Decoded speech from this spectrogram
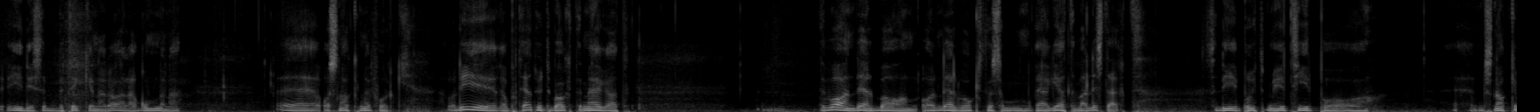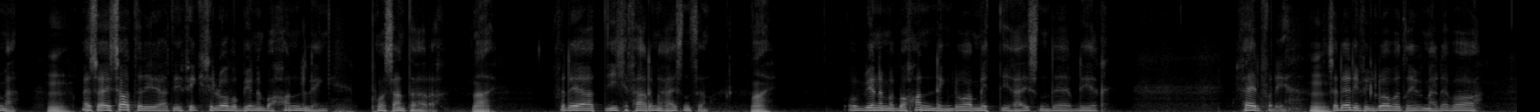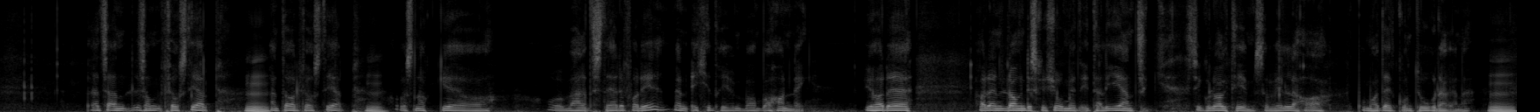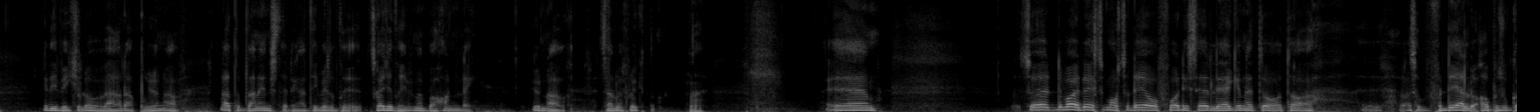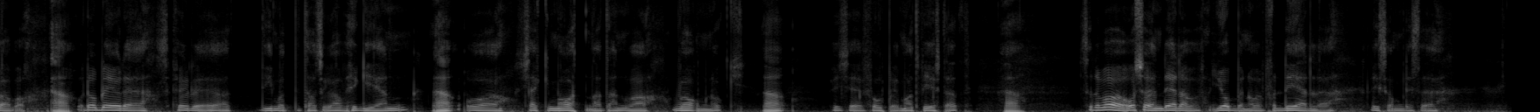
i disse butikkene, da, eller rommene, eh, og snakket med folk. Og de rapporterte jo tilbake til meg at det var en del barn og en del voksne som reagerte veldig sterkt. Så de brukte mye tid på å eh, snakke med. Mm. Men så jeg sa til dem at de fikk ikke lov å begynne behandling på senteret der. Nei. Fordi at de ikke er ferdig med reisen sin. Nei. Å begynne med behandling da midt i reisen, det blir feil for dem. Mm. Så det de fikk lov å drive med, det var liksom førstehjelp. Mm. Mental førstehjelp. Mm. Å snakke og, og være til stede for dem, men ikke drive med behandling. Vi hadde, hadde en lang diskusjon med et italiensk psykologteam som ville ha på en måte et kontor der inne. Mm. Men de fikk ikke lov å være der pga. nettopp den innstillingen at de vil skal ikke drive med behandling under selve flukten. Nei. Eh, så det var jo liksom også det å få disse legene til å ta eh, altså fordele arbeidsoppgaver. Ja. Og da ble jo det selvfølgelig at de måtte ta seg av hygienen Ja. og sjekke maten, at den var varm nok. Ja. Ikke folk ble matforgiftet. Ja. Så det var også en del av jobben å fordele liksom disse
